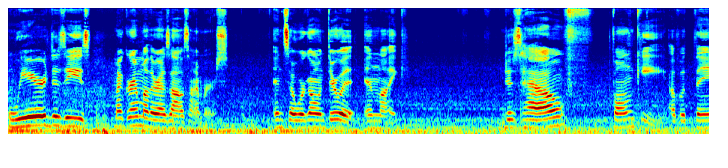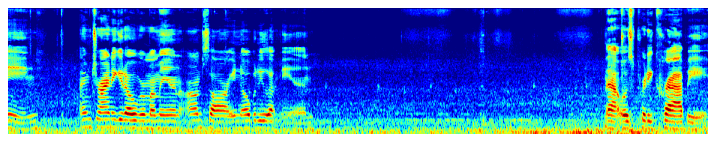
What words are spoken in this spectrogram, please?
Weird disease. My grandmother has Alzheimer's. And so we're going through it. And, like, just how funky of a thing. I'm trying to get over, my man. I'm sorry. Nobody let me in. That was pretty crappy.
